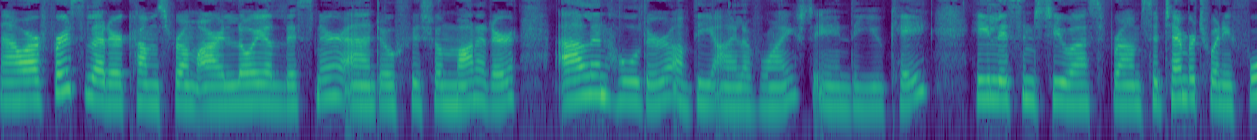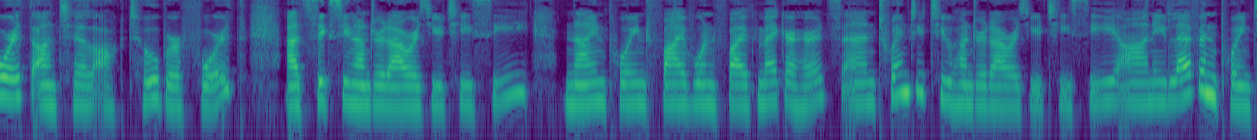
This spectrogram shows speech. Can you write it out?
Now, our first letter comes from our loyal listener and official monitor, Alan Holder of the Isle of Wight in the UK. He listened to us from September 24th until October 4th at 1600 hours UTC, 9.515 megahertz, and 2200 hours UTC on 11.810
